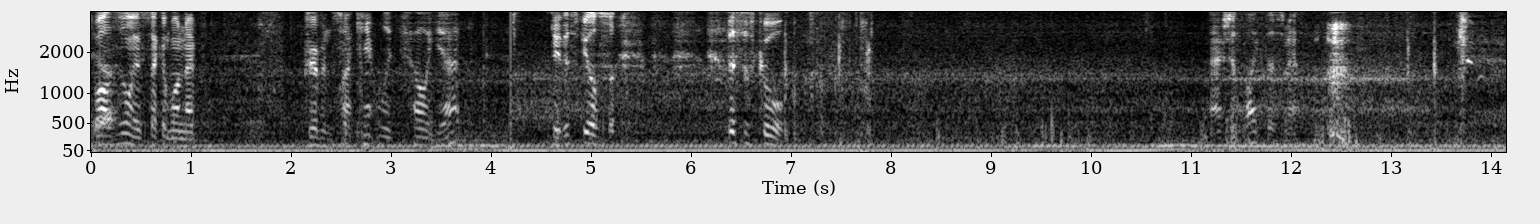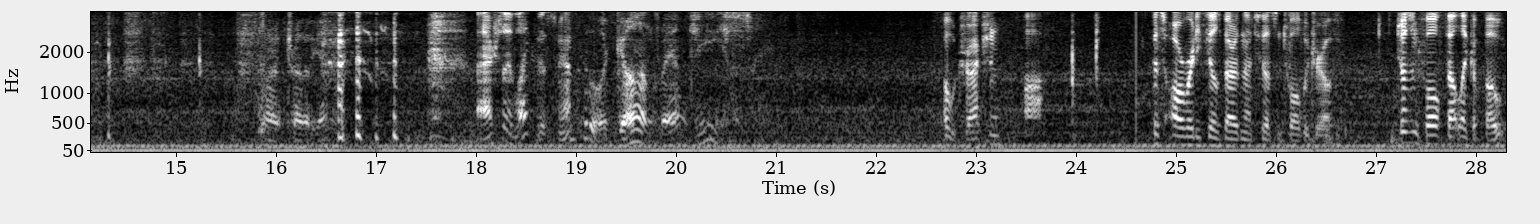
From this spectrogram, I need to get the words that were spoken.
Well, this is only the second one I've driven, so I can't really tell yet. Dude, this feels so this is cool. I actually like this, man. To try that again? I actually like this, man. Look at the guns, man. Jeez. Oh, traction off. This already feels better than that 2012 we drove. 2012 felt like a boat.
